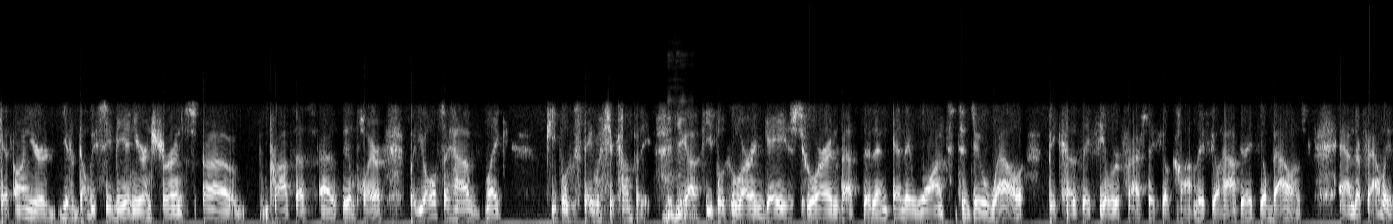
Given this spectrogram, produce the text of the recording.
hit on your you know, WCB and your insurance uh, process as the employer, but you also have like people who stay with your company. Mm-hmm. You got people who are engaged, who are invested, and, and they want to do well because they feel refreshed, they feel calm, they feel happy, they feel balanced, and their families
